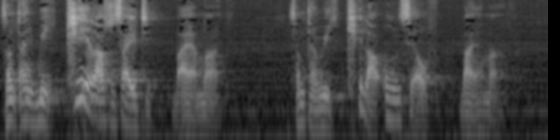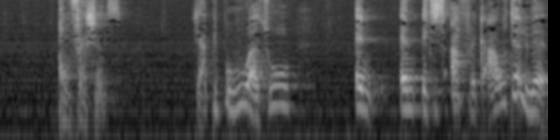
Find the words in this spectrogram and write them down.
Sometimes we kill our society by our mouth. Sometimes we kill our own self by our mouth. Confessions. There are people who are so, and, and it is Africa. I will tell you here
